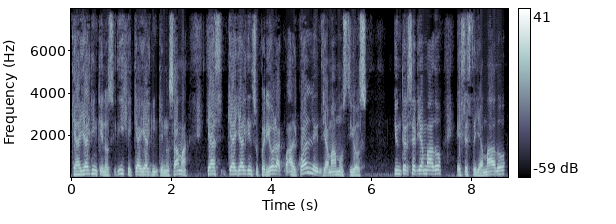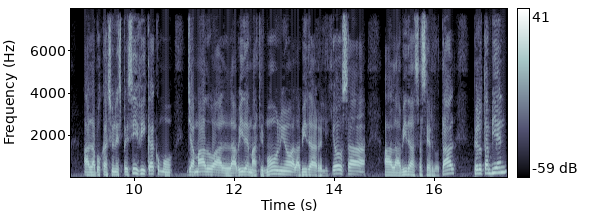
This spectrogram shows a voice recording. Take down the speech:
que hay alguien que nos dirige, que hay alguien que nos ama, que, hay alguien superior al cual le llamamos Dios. Y un tercer llamado es este llamado a la vocación específica, como llamado a la vida en matrimonio, a la vida religiosa, a la vida sacerdotal, pero también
